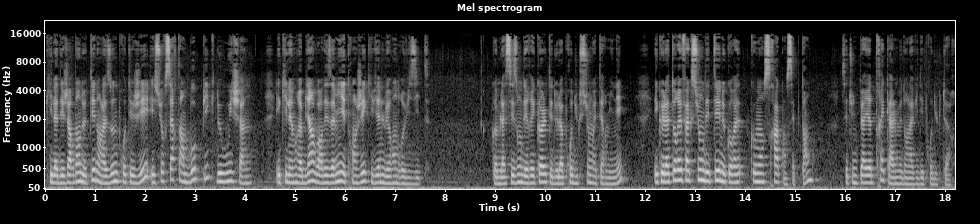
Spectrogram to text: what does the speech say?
qu'il a des jardins de thé dans la zone protégée et sur certains beaux pics de Wuishan, et qu'il aimerait bien avoir des amis étrangers qui viennent lui rendre visite. Comme la saison des récoltes et de la production est terminée, et que la torréfaction des thés ne commencera qu'en septembre, c'est une période très calme dans la vie des producteurs.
